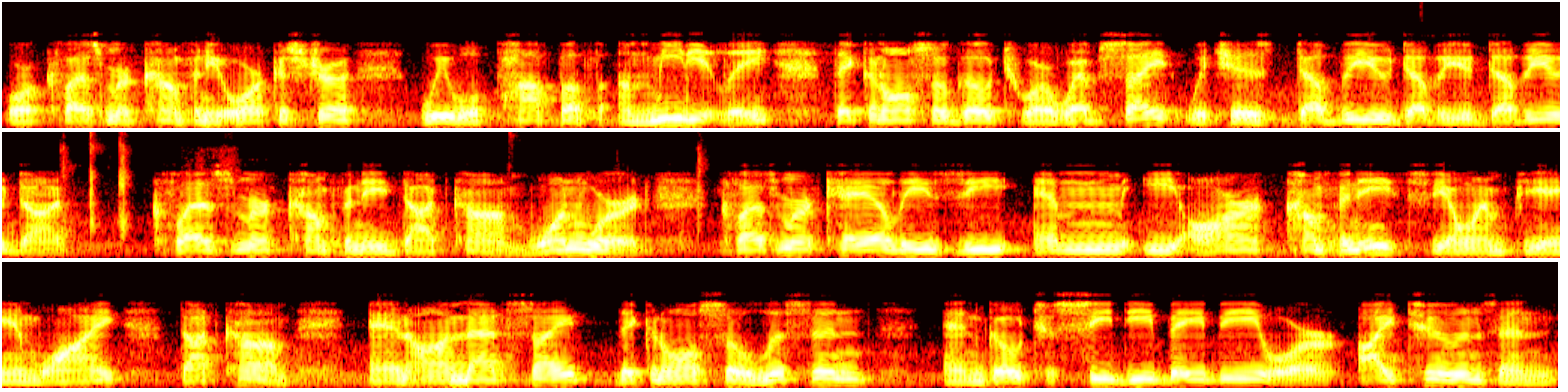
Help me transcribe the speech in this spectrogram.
or Klezmer Company Orchestra, we will pop up immediately. They can also go to our website, which is www.klezmercompany.com. One word. Klezmer, K-L-E-Z-M-E-R, Company, C-O-M-P-A-N-Y, dot com. And on that site, they can also listen and go to CD Baby or iTunes and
